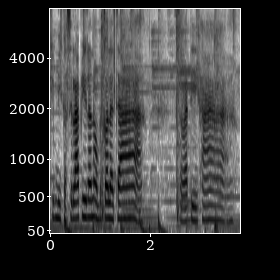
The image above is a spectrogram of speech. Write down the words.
คลิปนี้กับศิลาพี่และน้องไปก่อนละจ้า สวัสดีค่ะ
